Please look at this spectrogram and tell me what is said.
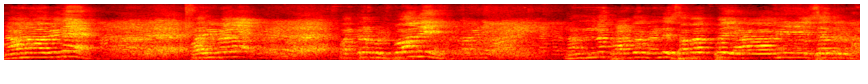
நானாவிட பரிமள பத்திர புஷ்பாணி பிரார்த்தனை சமர்ப்பயாமி சதுர்வா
